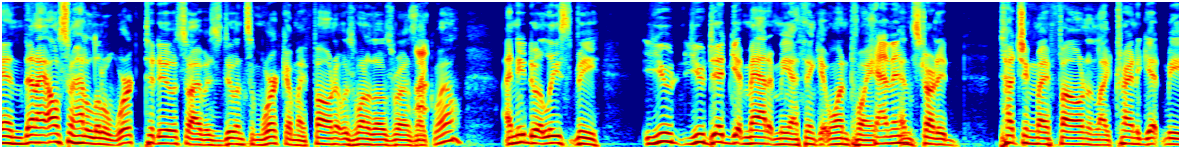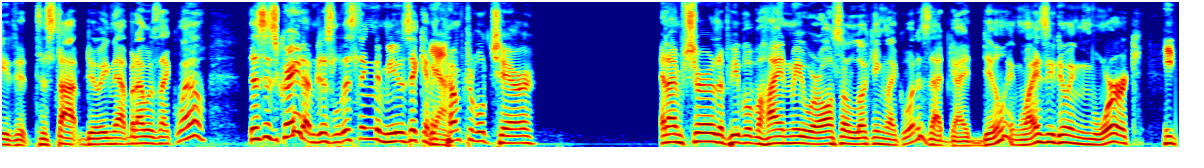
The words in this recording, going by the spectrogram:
And then I also had a little work to do, so I was doing some work on my phone. It was one of those where I was like, ah. "Well, I need to at least be." You you did get mad at me, I think, at one point, Kevin? and started touching my phone and like trying to get me to, to stop doing that. But I was like, "Well, this is great. I'm just listening to music in Yeah. a comfortable chair." And I'm sure the people behind me were also looking like, "What is that guy doing? Why is he doing work?" He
